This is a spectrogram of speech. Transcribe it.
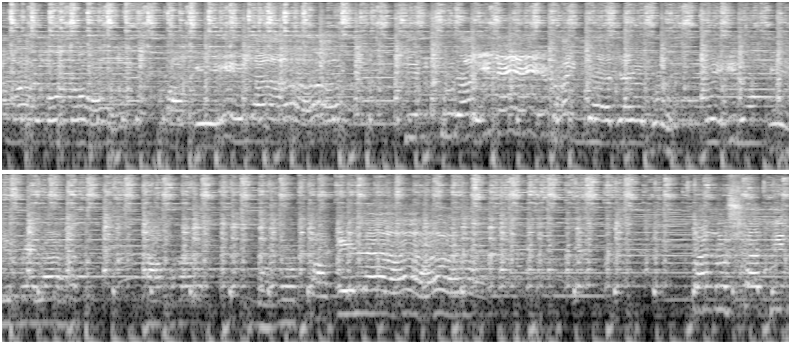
আমার মন পাগলা দিন ফুরাইলে ভাঙ্গা যাইব এই রঙের মেলা আমার মন পাগলা মানুষ ফুরাইলে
